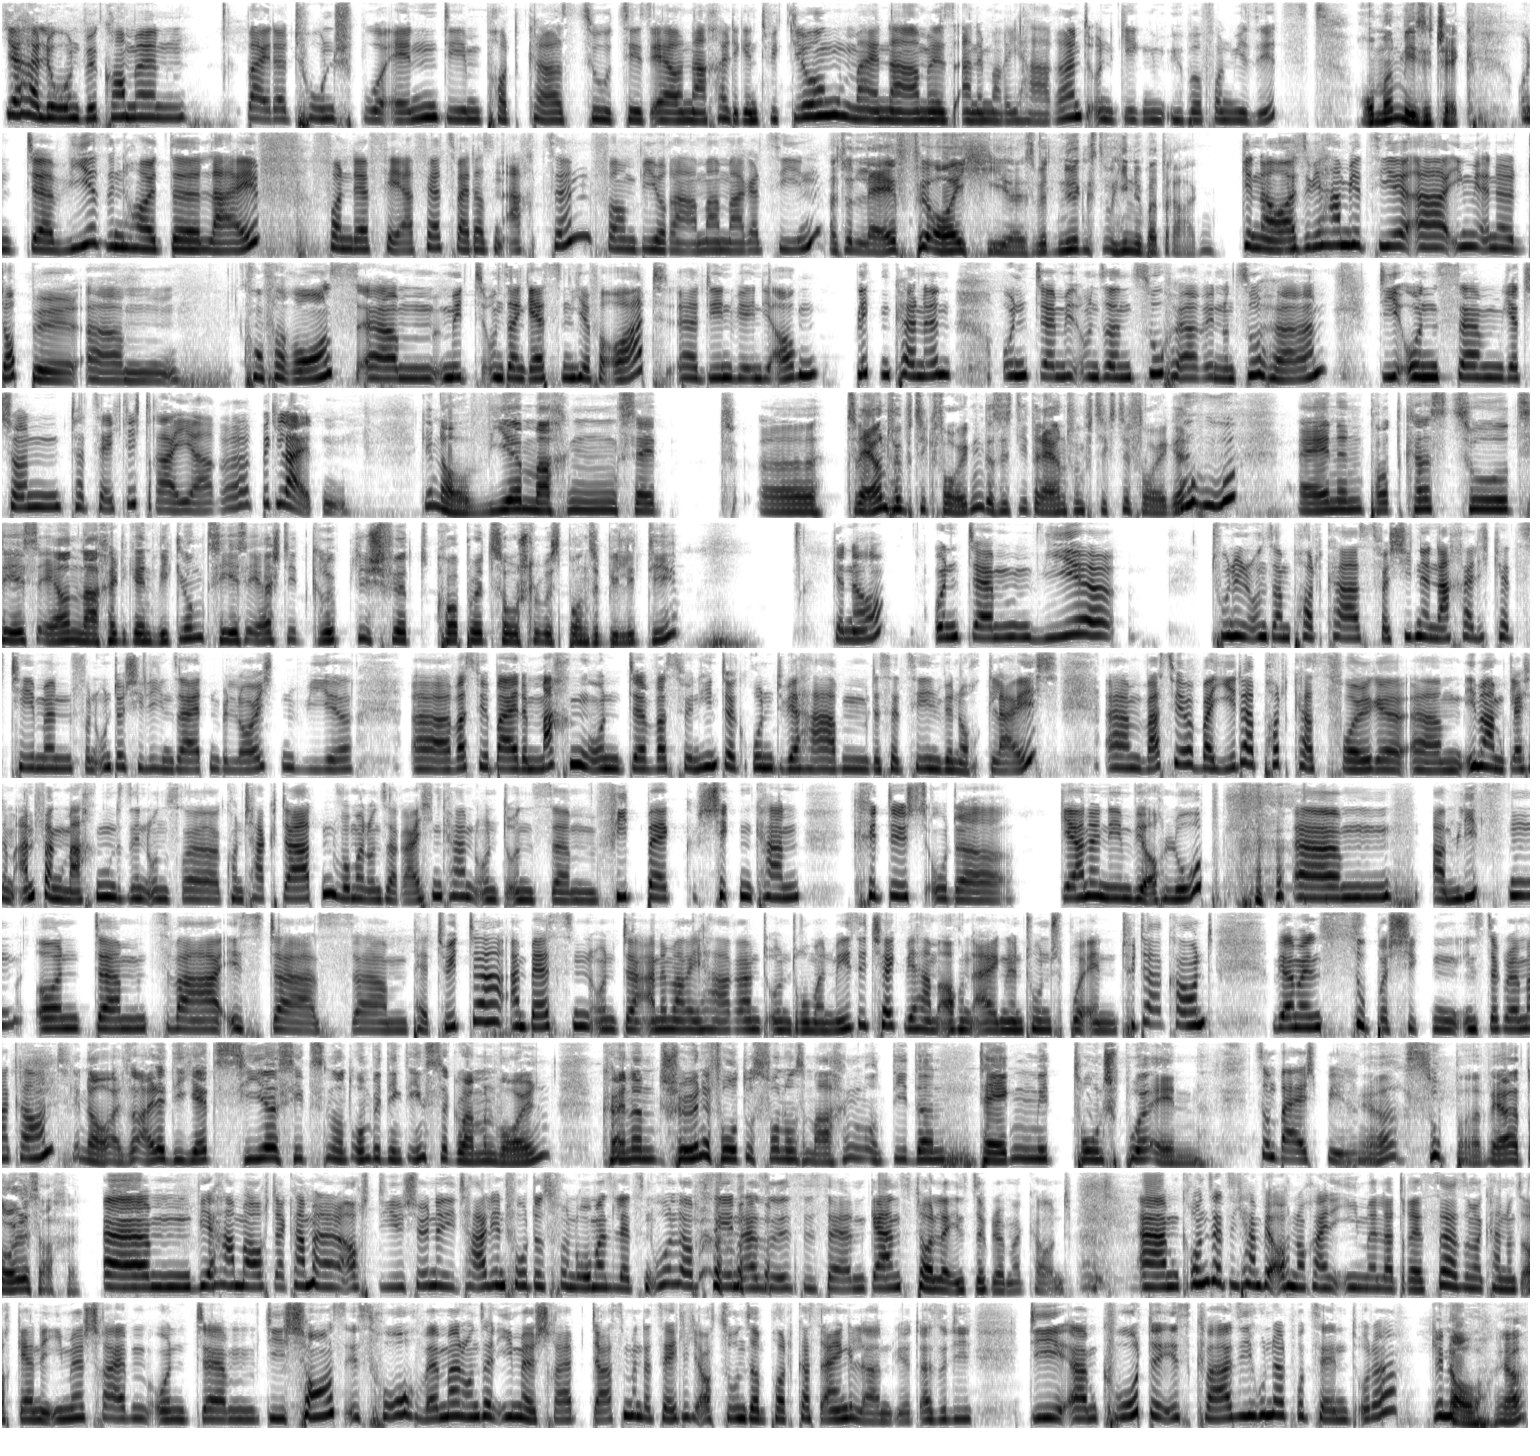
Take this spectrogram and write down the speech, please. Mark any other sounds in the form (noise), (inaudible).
Ja, hallo und willkommen bei der Tonspur N, dem Podcast zu CSR und nachhaltiger Entwicklung. Mein Name ist Annemarie Harand und gegenüber von mir sitzt Roman Mesicek. Und äh, wir sind heute live von der Fairfair 2018 vom Biorama Magazin. Also live für euch hier. Es wird nirgendwo hin übertragen. Genau, also wir haben jetzt hier äh, irgendwie eine Doppel ähm, Konferenz ähm, mit unseren Gästen hier vor Ort, äh, denen wir in die Augen blicken können und äh, mit unseren Zuhörerinnen und Zuhörern, die uns ähm, jetzt schon tatsächlich drei Jahre begleiten. Genau, wir machen seit äh, 52 Folgen, das ist die 53. Folge, Uhu. einen Podcast zu CSR und nachhaltiger Entwicklung. CSR steht kryptisch für Corporate Social Responsibility. Genau. Und ähm, wir tun in unserem Podcast verschiedene Nachhaltigkeitsthemen von unterschiedlichen Seiten beleuchten. Wir, äh, was wir beide machen und äh, was für einen Hintergrund wir haben, das erzählen wir noch gleich. Ähm, was wir bei jeder Podcast-Folge ähm, immer gleich am Anfang machen, sind unsere Kontaktdaten, wo man uns erreichen kann und uns ähm, Feedback schicken kann, kritisch oder Gerne nehmen wir auch Lob, (laughs) ähm, am liebsten. Und ähm, zwar ist das ähm, per Twitter am besten unter Annemarie Harand und Roman Mesicek. Wir haben auch einen eigenen Tonspur N Twitter-Account. Wir haben einen super schicken Instagram-Account. Genau, also alle, die jetzt hier sitzen und unbedingt Instagrammen wollen, können schöne Fotos von uns machen und die dann taggen mit Tonspur N. Zum Beispiel. Ja, super, wäre eine tolle Sache. Ähm, wir haben auch, da kann man dann auch die schönen Italien-Fotos von Romans letzten Urlaub sehen. Also es ist ein ganz toller Instagram-Account. Ähm, grundsätzlich haben wir auch noch eine E-Mail-Adresse, also man kann uns auch gerne E-Mail schreiben und ähm, die Chance ist hoch, wenn man uns ein E-Mail schreibt, dass man tatsächlich auch zu unserem Podcast eingeladen wird. Also die, die ähm, Quote ist quasi 100 Prozent, oder? Genau, ja.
